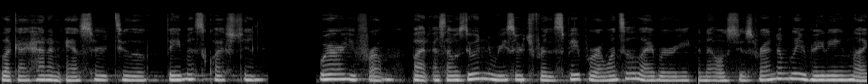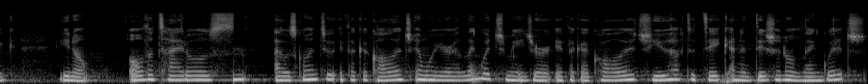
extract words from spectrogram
like I had an answer to the famous question, Where are you from? But as I was doing research for this paper, I went to the library and I was just randomly reading, like, you know, all the titles I was going to Ithaca College, and when you're a language major at Ithaca College, you have to take an additional language.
